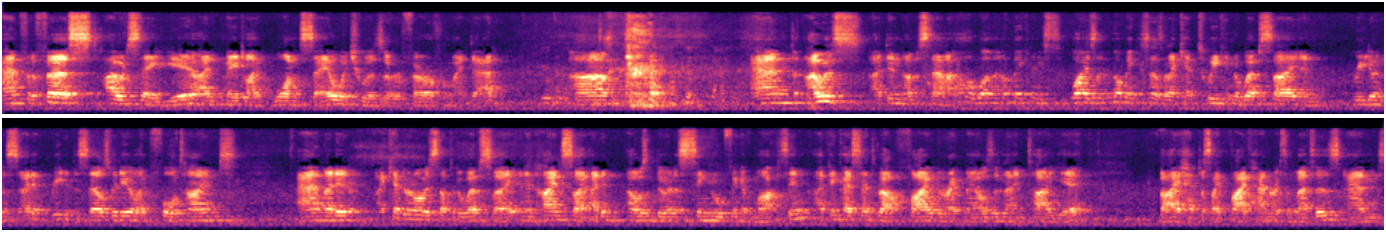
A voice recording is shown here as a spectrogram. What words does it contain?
And for the first, I would say, year, I made like one sale, which was a referral from my dad. Um, and I was, I didn't understand, like, oh, why am I not making any, why is it not making sales? And I kept tweaking the website and redoing the, I didn't read the sales video like four times. And I did, I kept doing all this stuff to the website, and in hindsight, I didn't, I wasn't doing a single thing of marketing. I think I sent about five direct mails in that entire year, but I had just like five handwritten letters, and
